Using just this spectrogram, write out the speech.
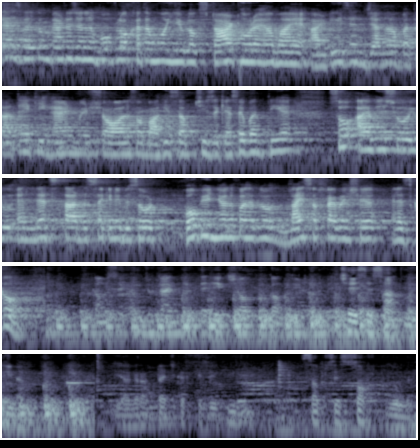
वेलकम बैक टू चैनल वो व्लॉग खत्म हुआ, ये व्लॉग स्टार्ट हो रहे हैं हमारे आर्टिजन जहाँ बताते हैं कि हैंडमेड शॉल्स और बाकी सब चीज़ें कैसे बनती है। So I will show you and let's start the second episode hope you enjoy the first episode like subscribe and share and let's go कम से कम जो टाइम है, एक शॉप को कंप्लीट होने में से सात महीना। अगर आप टच करके देखेंगे सबसे सॉफ्ट है।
